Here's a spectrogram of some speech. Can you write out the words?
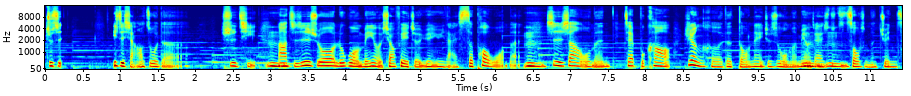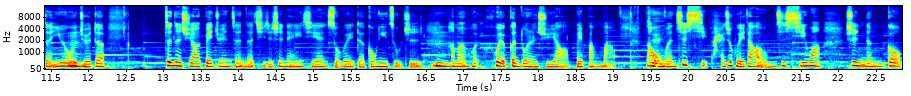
就是一直想要做的事情。嗯那只是说，如果没有消费者愿意来 support 我们，嗯事实上我们在不靠任何的抖内，就是我们没有在收什么捐赠，因为我嗯觉得。真正需要被捐赠的，其实是那一些所谓的公益组织，嗯他们会会有更多人需要被帮忙。那我们是希还是回到我们是希望是能够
